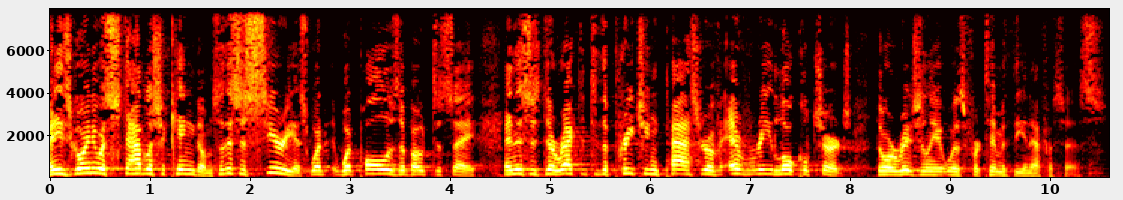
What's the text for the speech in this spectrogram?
and he's going to establish a kingdom. So this is serious, what, what Paul is about to say. And this is directed to the preaching pastor of every local church, though originally it was for Timothy in Ephesus.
